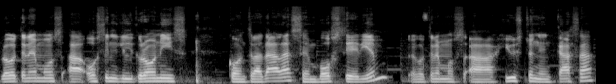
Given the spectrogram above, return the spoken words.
Luego tenemos a Austin Gilgronis contra Dallas en Ball Stadium. Luego tenemos a Houston en casa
